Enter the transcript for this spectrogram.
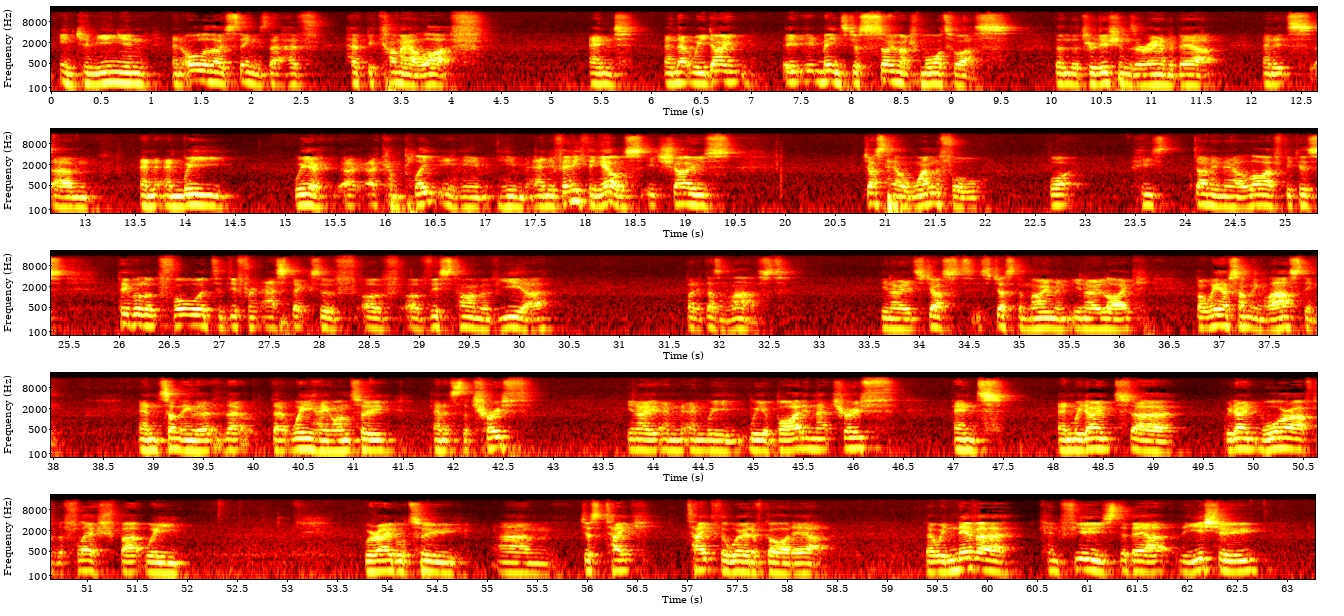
in communion and all of those things that have, have become our life. And, and that we don't, it, it means just so much more to us than the traditions around about. And it's, um, and, and we, we are, are, are complete in him, him. And if anything else, it shows just how wonderful what he's done in our life because people look forward to different aspects of, of, of this time of year, but it doesn't last. You know, it's just it's just a moment, you know, like but we have something lasting and something that, that, that we hang on to and it's the truth. You know, and, and we, we abide in that truth and and we don't uh, we don't war after the flesh, but we we're able to um, just take, take the Word of God out. That we're never confused about the issue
